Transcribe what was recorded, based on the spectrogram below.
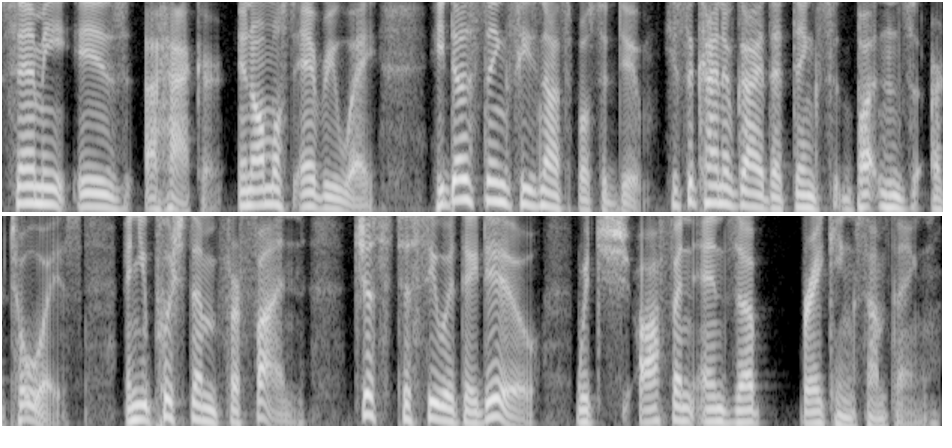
Samy is a hacker in almost every way. He does things he's not supposed to do. He's the kind of guy that thinks buttons are toys and you push them for fun, just to see what they do, which often ends up breaking something.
